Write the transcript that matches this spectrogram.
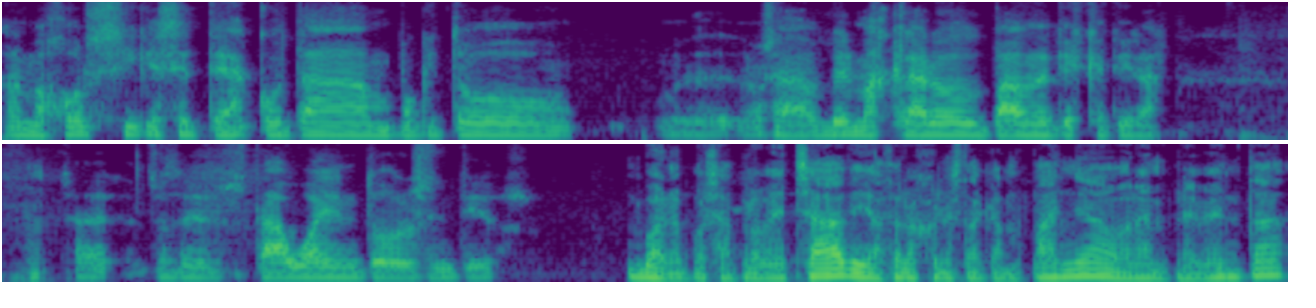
a lo mejor sí que se te acota un poquito, o sea, ver más claro para dónde tienes que tirar. Entonces está guay en todos los sentidos. Bueno, pues aprovechad y haceros con esta campaña ahora en preventa.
